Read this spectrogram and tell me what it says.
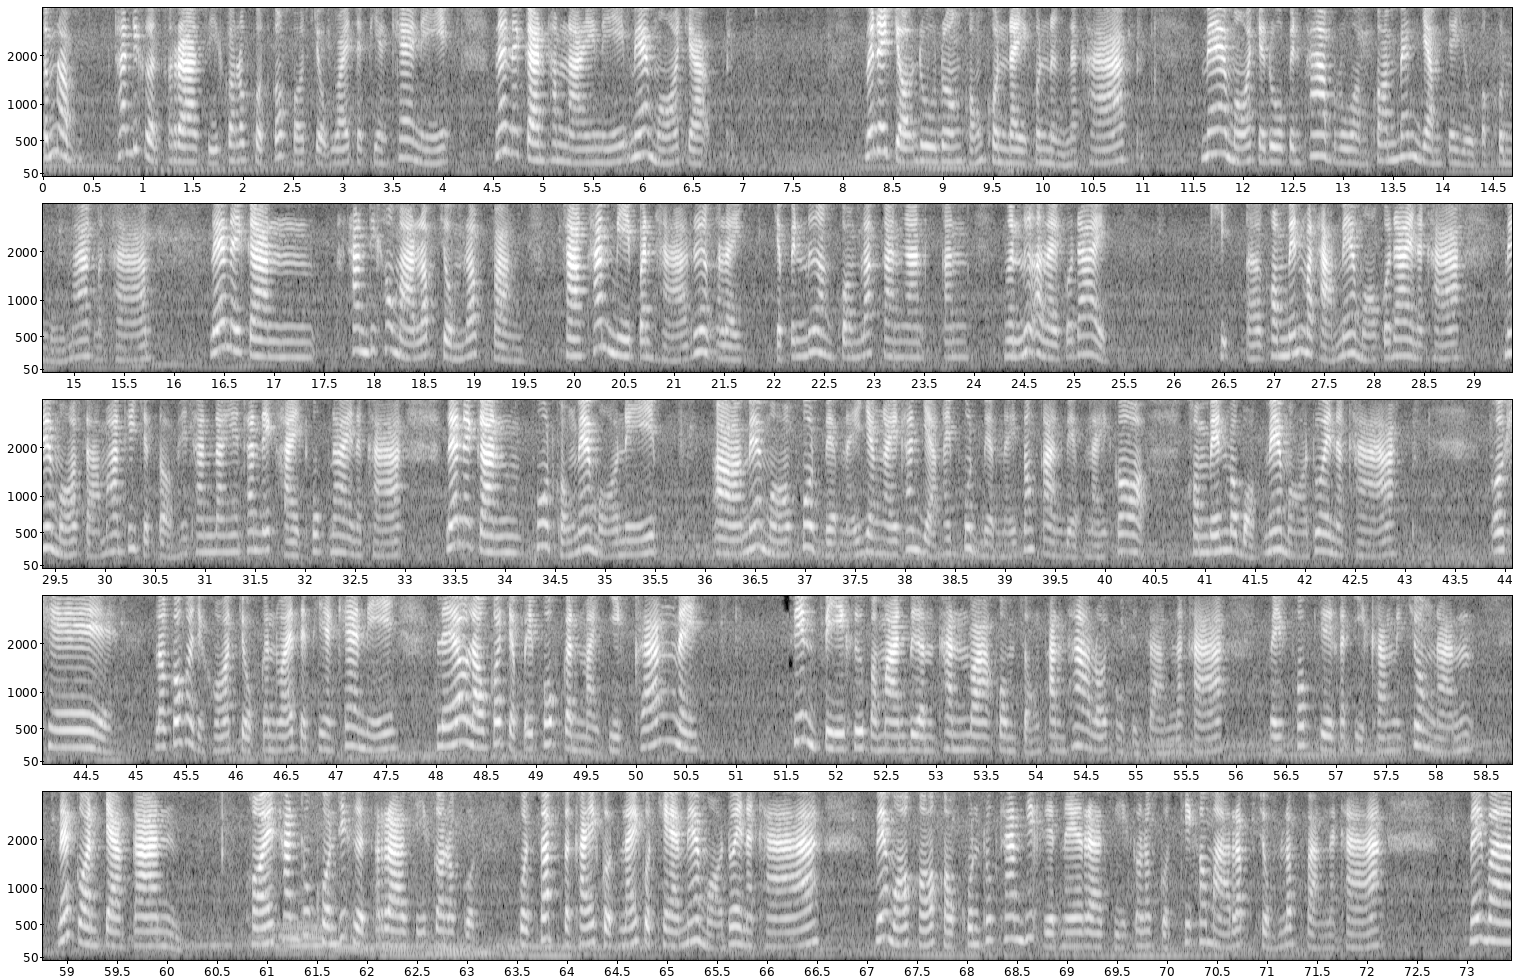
สำหรับท่านที่เกิดราศีกรกฎก็ขอจบไว้แต่เพียงแค่นี้ และในการทำนายนี้แม่หมอจะไม่ได้เจาะดูดวงของคนใดคนหนึ่งนะคะ แม่หมอจะดูเป็นภาพรวม ความแม่นยำจะอยู่กับคนหมู่มากนะคะ และในการท่านที่เข้ามารับชมรับฟัง หากท่านมีปัญหาเรื่องอะไร จะเป็นเรื่องความรักการงานการ เงินหรืออะไรก็ได้คอมเมนต์มาถามแม่หมอก็ได้นะคะ แม่หมอสามารถที่จะตอบให้ท่านได้ให้ท่านได้คลายทุกข์ได้นะคะ และในการพูดของแม่หมอนี้แม่หมอพูดแบบไหนยังไงท่านอยากให้พูดแบบไหนต้องการแบบไหนก็คอมเมนต์มาบอกแม่หมอด้วยนะคะ โอเค เราก็จะขอจบกันไว้แต่เพียงแค่นี้ แล้วเราก็จะไปพบกันใหม่อีกครั้งใน สิ้นปีคือประมาณเดือนธันวาคม 2563 นะคะ ไปพบเจอกันอีกครั้งในช่วงนั้น และก่อนจากกันขอให้ท่านทุกคนที่เกิดราศีกรกฎกดซับสไครต์กดไลค์กดแชร์แม่หมอด้วยนะคะ แม่หมอขอขอบคุณทุกท่านที่เกิดในราศีกรกฎที่เข้ามารับชมรับฟังนะคะ บ๊ายบา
